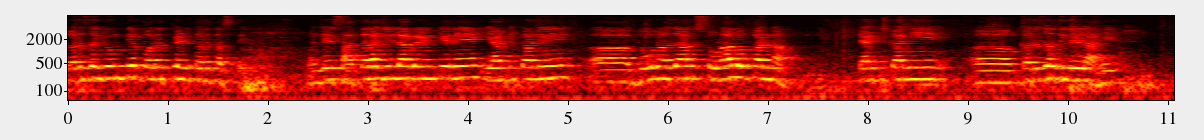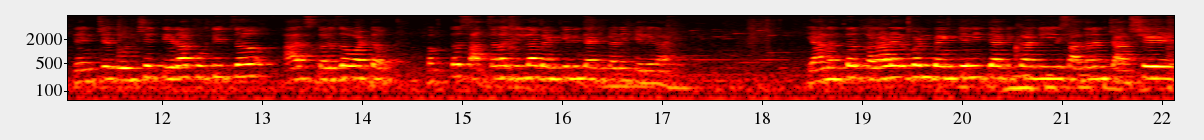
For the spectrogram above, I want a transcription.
कर्ज घेऊन ते परतफेड करत असते. म्हणजे सातारा जिल्हा बँकेने या ठिकाणी दोन हजार सोळा लोकांना त्या ठिकाणी कर्ज दिलेलं आहे. त्यांचे दोनशे तेरा कोटीचं आज कर्ज वाटप फक्त सातारा जिल्हा बँकेने त्या ठिकाणी केलेलं आहे. यानंतर कराड अर्बन बँकेने त्या ठिकाणी साधारण चारशे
